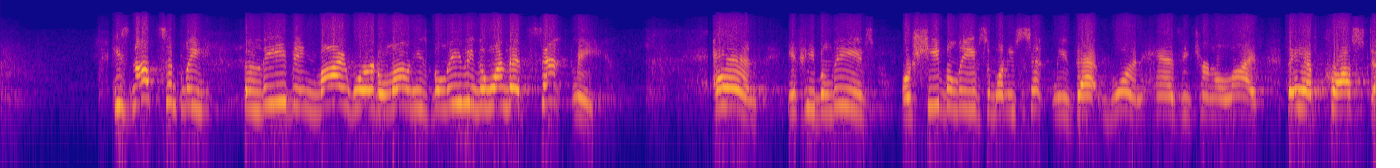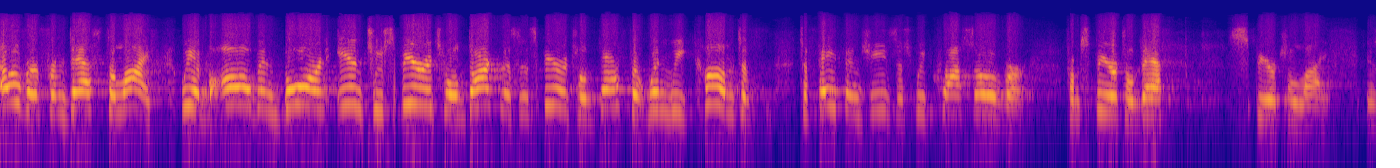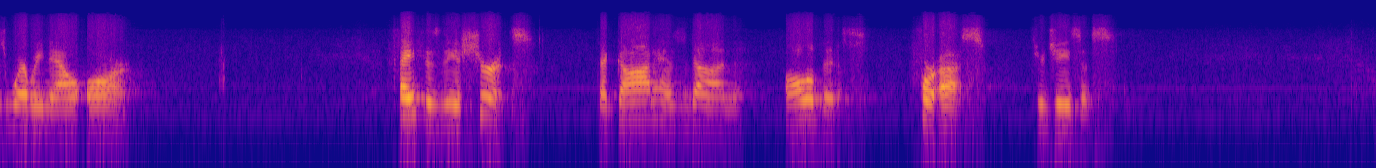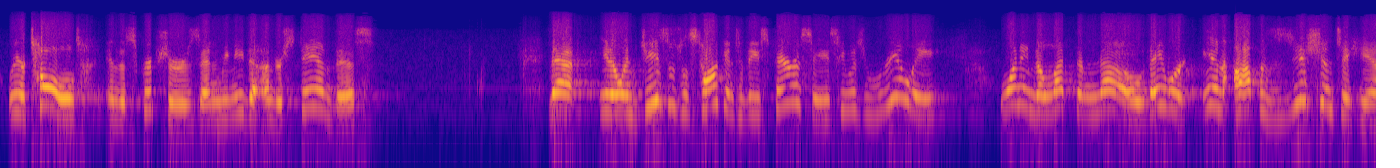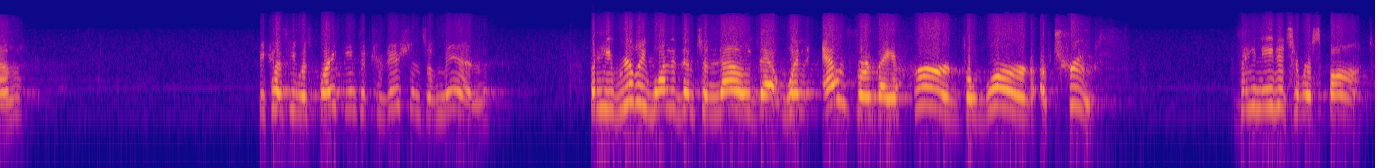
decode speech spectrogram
He's not simply believing my word alone. He's believing the one that sent me. And if he believes or she believes the one who sent me, that one has eternal life. They have crossed over from death to life. We have all been born into spiritual darkness and spiritual death, but when we come to, to faith in Jesus, we cross over from spiritual death spiritual life is where we now are. Faith is the assurance that God has done all of this for us through Jesus. We are told in the scriptures, and we need to understand this, that, you know, when Jesus was talking to these Pharisees, he was really wanting to let them know they were in opposition to him because he was breaking the traditions of men. But he really wanted them to know that whenever they heard the word of truth, they needed to respond.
